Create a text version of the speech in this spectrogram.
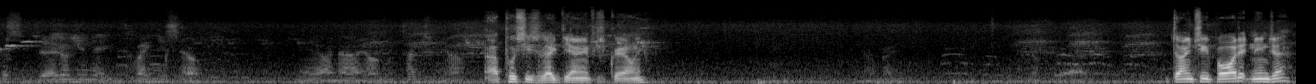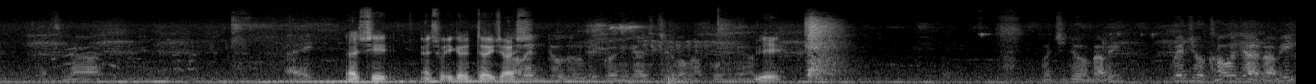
Got some dirt on your knee. Clean yourself. Yeah, I know. I'm not touching you. Uh, push his leg down if he's growling. Okay. Look at that. Don't you bite it, Ninja. That's enough. Hey, That's it. That's what you got to do, I'll Jace. let do a little bit when he goes too long. I'll out. Yeah. What you doing, Bubby? Where'd your collar go, Bubby?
